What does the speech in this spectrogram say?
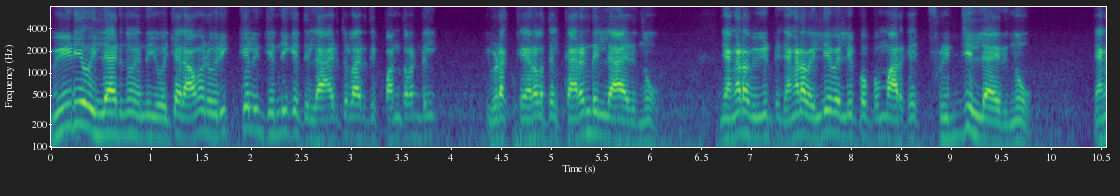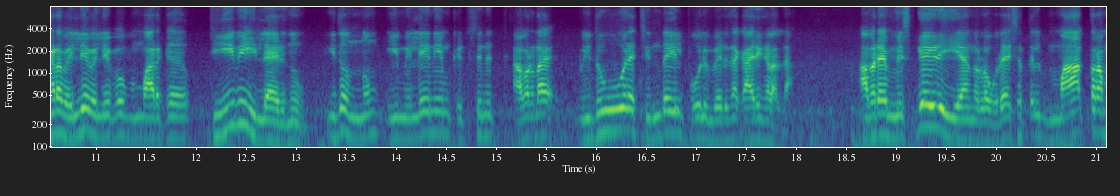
വീഡിയോ ഇല്ലായിരുന്നോ എന്ന് ചോദിച്ചാൽ അവൻ ഒരിക്കലും ചിന്തിക്കത്തില്ല. ആയിരത്തി തൊള്ളായിരത്തി പന്ത്രണ്ടിൽ ഇവിടെ കേരളത്തിൽ കറണ്ട് ഇല്ലായിരുന്നു. ഞങ്ങളുടെ വീട്ടിൽ ഞങ്ങളുടെ വലിയ വല്യപ്പന്മാർക്ക് ഫ്രിഡ്ജ് ഇല്ലായിരുന്നു. ഞങ്ങളുടെ വലിയ വല്യപ്പന്മാർക്ക് ടി വി ഇല്ലായിരുന്നു. ഇതൊന്നും ഈ മില്ലേനിയം കിഡ്സിന് അവരുടെ വിദൂര ചിന്തയിൽ പോലും വരുന്ന കാര്യങ്ങളല്ല. അവരെ മിസ്ഗൈഡ് ചെയ്യുക എന്നുള്ള ഉദ്ദേശത്തിൽ മാത്രം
